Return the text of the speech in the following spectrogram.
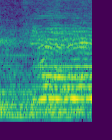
Santa.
